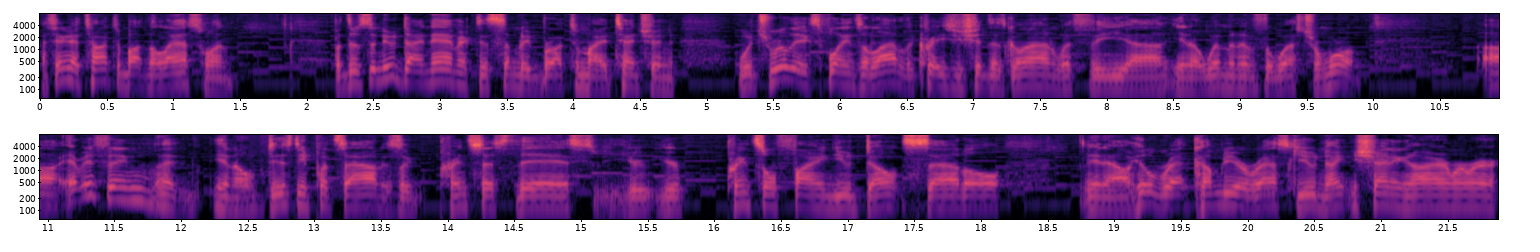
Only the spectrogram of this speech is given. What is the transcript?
I think I talked about in the last one, but there's a new dynamic that somebody brought to my attention, which really explains a lot of the crazy shit that's going on with the uh, you know women of the Western world. Uh, everything that you know Disney puts out is like princess this, your your Prince will find you. Don't settle. You know, he'll come to your rescue, knight in shining armor.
